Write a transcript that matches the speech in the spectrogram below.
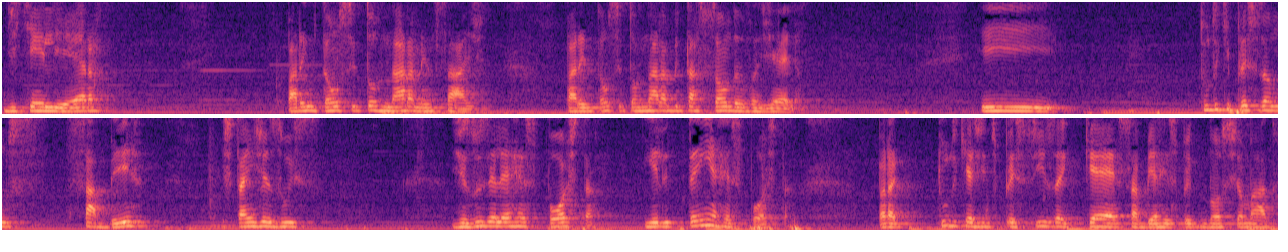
de quem ele era, para então se tornar a mensagem, para então se tornar a habitação do Evangelho. E tudo que precisamos saber está em Jesus. Jesus ele é a resposta e ele tem a resposta para tudo que a gente precisa e quer saber a respeito do nosso chamado.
